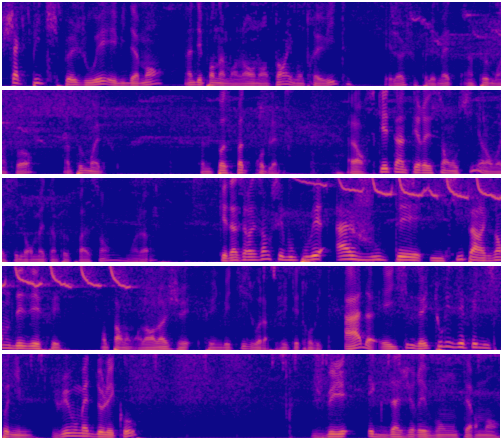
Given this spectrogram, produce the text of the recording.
Chaque pitch peut jouer évidemment indépendamment. Là, on entend, ils vont très vite. Et là, je peux les mettre un peu moins fort, un peu moins vite. Ça ne pose pas de problème. Alors, ce qui est intéressant aussi, alors on va essayer de le remettre à peu près à 100. Voilà. Ce qui est intéressant, c'est que vous pouvez ajouter ici, par exemple, des effets. Oh pardon, alors là j'ai fait une bêtise, voilà, j'ai été trop vite. Add, et ici vous avez tous les effets disponibles. Je vais vous mettre de l'écho. Je vais exagérer volontairement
